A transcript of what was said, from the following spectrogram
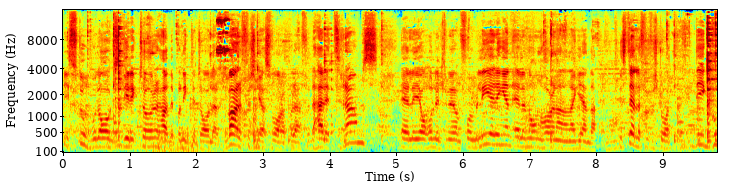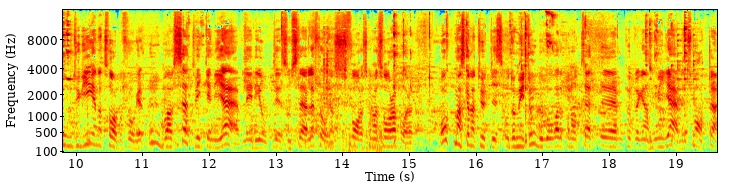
i storbolagsdirektörer hade på 90-talet. Varför ska jag svara på det här? För det här är trams, eller jag håller inte med om formuleringen, eller någon har en annan agenda. Istället för att förstå att det är god hygien att svara på frågor oavsett vilken jävla idiot det är som ställer frågan så ska man svara på den. Och man ska naturligtvis, och de är inte obegåvade på något sätt, eh, på de är jävligt smarta,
